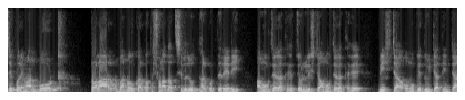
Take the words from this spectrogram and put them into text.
যে পরিমাণ বোট ট্রলার বা নৌকার কথা শোনা যাচ্ছিল যে উদ্ধার করতে রেডি অমুক জায়গা থেকে চল্লিশটা, অমুক জায়গা থেকে বিশটা, অমুকে দুইটা, তিনটা,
